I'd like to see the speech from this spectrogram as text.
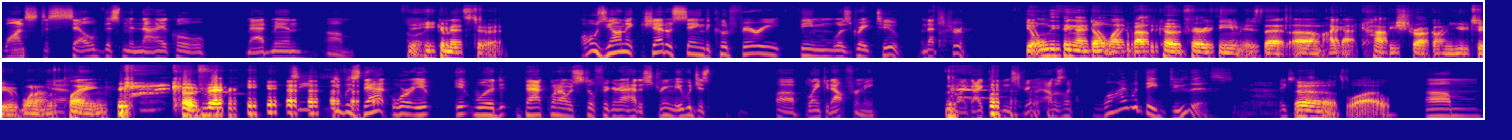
wants to sell this maniacal madman. Um, Yeah, he commits to it. oh, Zionic Shadow's saying the Code Fairy theme was great too, and that's true. The only thing I don't like about the Code Fairy theme is that um, I got copy struck on YouTube when I was Yeah. playing Code Fairy. See, it was that, or it it would back when I was still figuring out how to stream, it would just uh, blank it out for me. Like I couldn't stream it. I was like, why would they do this? It makes no Uh, sense. that's wild. Um,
